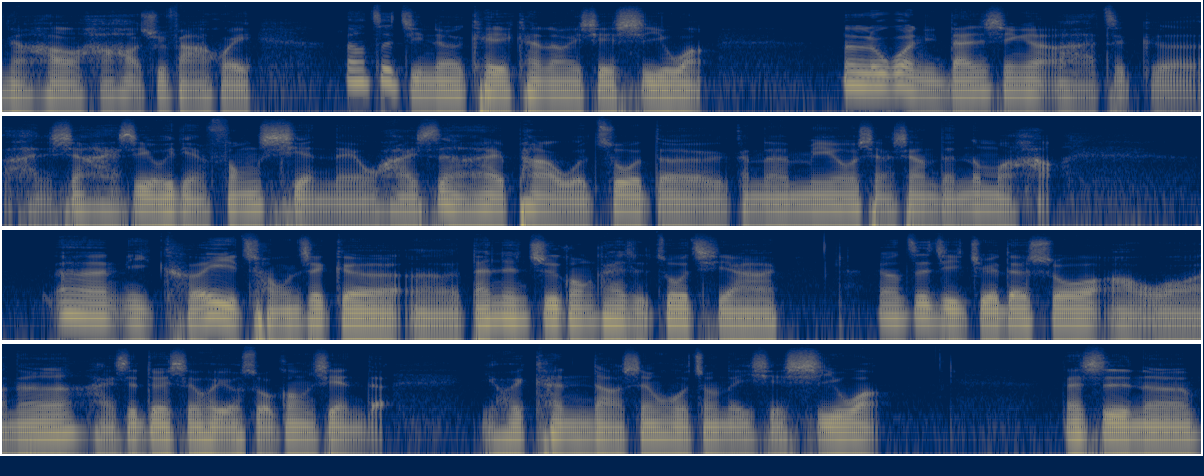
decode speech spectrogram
然后好好去发挥，让自己呢可以看到一些希望。那如果你担心啊啊，这个好像还是有一点风险呢，我还是很害怕我做的可能没有想象的那么好。那你可以从这个呃担任职工开始做起啊，让自己觉得说啊，我呢还是对社会有所贡献的，也会看到生活中的一些希望。但是呢，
